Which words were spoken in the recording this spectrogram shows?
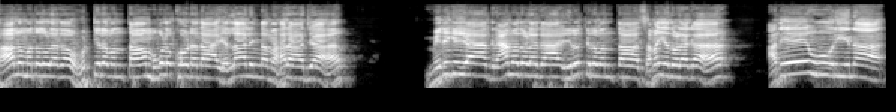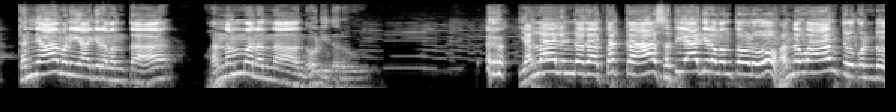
ಹಾಲು ಮತದೊಳಗ ಹುಟ್ಟಿರುವಂತ ಮುಗುಳು ಕೋಣದ ಎಲ್ಲಾಲಿಂಗ ಮಹಾರಾಜ ಮಿರಿಗೆಯ ಗ್ರಾಮದೊಳಗ ಇರುತ್ತಿರುವಂತ ಸಮಯದೊಳಗ ಅದೇ ಊರಿನ ಕನ್ಯಾಮಣಿಯಾಗಿರುವಂತ ಹೊನ್ನಮ್ಮನನ್ನ ನೋಡಿದರು. ಎಲ್ಲ ಲಿಂಗದ ತಕ್ಕ ಸತಿಯಾಗಿರುವಂತವಳು ಹೊನ್ನವ್ವ ಅಂತ ತಿಳ್ಕೊಂಡು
